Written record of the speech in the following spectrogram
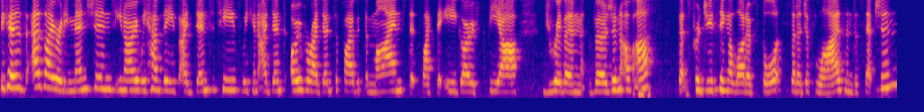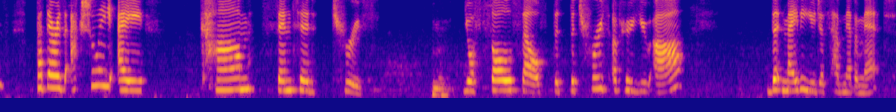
because, as I already mentioned, you know, we have these identities. We can ident- over identify with the mind that's like the ego, fear driven version of us that's producing a lot of thoughts that are just lies and deceptions. But there is actually a calm, centered truth. Hmm. Your soul self, the, the truth of who you are, that maybe you just have never met.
